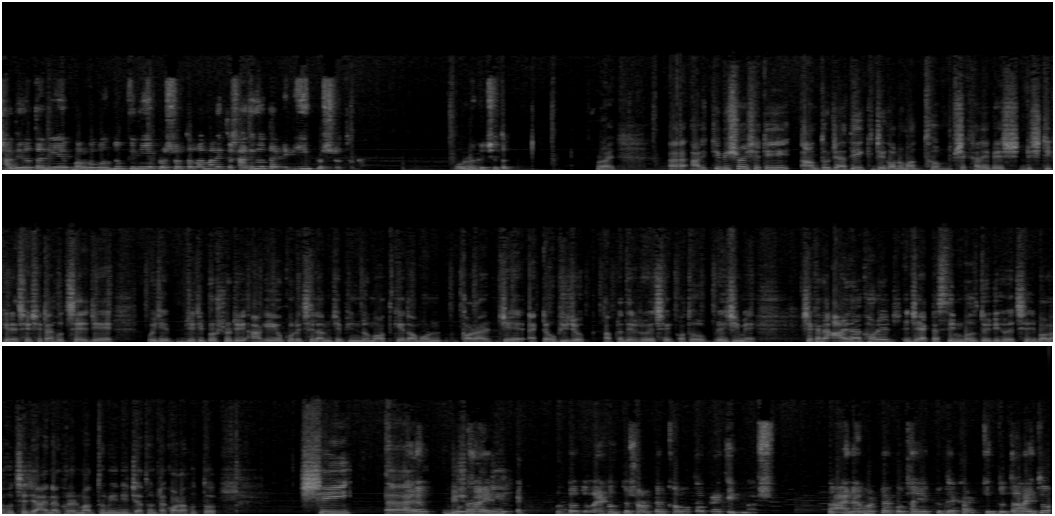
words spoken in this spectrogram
স্বাধীনতা নিয়ে বঙ্গবন্ধুকে নিয়ে প্রশ্ন তোলা মানে স্বাধীনতাকে নিয়ে প্রশ্ন তোলা। অন্য কিছু তো রাইট আরেকটি বিষয় সেটি আন্তর্জাতিক যে গণমাধ্যম সেখানে বেশ দৃষ্টি কেড়েছে সেটা হচ্ছে যে ওই যে যেটি প্রশ্নটি আগেও করেছিলাম যে ভিন্ন মতকে দমন করার যে একটা অভিযোগ আপনাদের রয়েছে গত রেজিমে সেখানে আয়নাঘরের যে একটা সিম্বল তৈরি হয়েছে বলা হচ্ছে যে আয়নাঘরের মাধ্যমে নির্যাতনটা করা হতো। সেই বিষয়টা এখন তো সরকার ক্ষমতা প্রায় তিন মাস। আয়নাঘরটা কোথায় একটু দেখার কিন্তু তারাই তো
